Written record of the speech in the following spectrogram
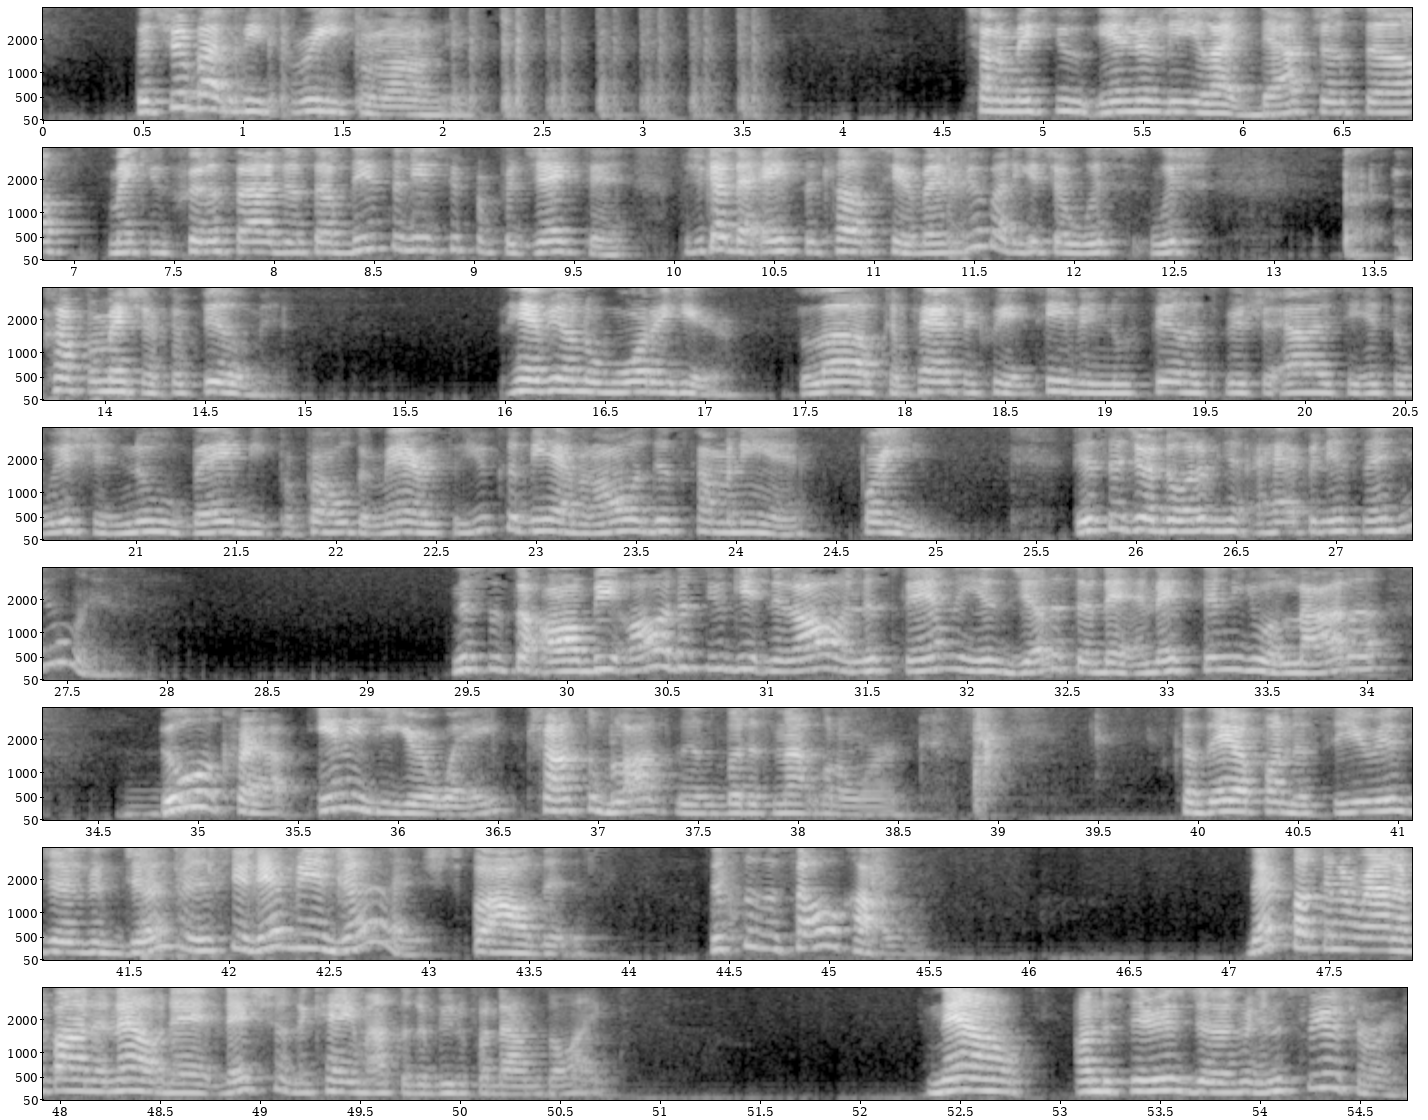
but you're about to be free from all this trying to make you innerly like doubt yourself, make you criticize yourself. These are these people projecting. But you got the Ace of Cups here, baby. You about to get your wish wish confirmation fulfillment. Heavy on the water here. Love, compassion, creativity, new feelings, spirituality, intuition, new baby, proposal, marriage. So you could be having all of this coming in for you. This is your daughter happiness and healing. This is the all be all. This you getting it all, and this family is jealous of that, and they sending you a lot of bull crap energy your way, trying to block this, but it's not going to work. Because they're up on the serious judgment. Judgment is here. They're being judged for all this. This is a soul column. They're fucking around and finding out that they shouldn't have came after the beautiful diamonds of light. Now, under serious judgment in the spiritual realm.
